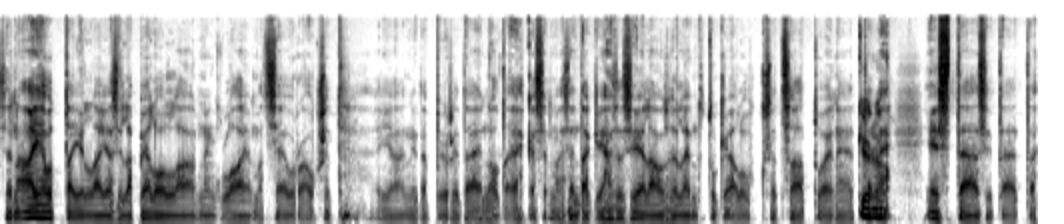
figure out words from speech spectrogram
sen aiheuttajilla ja sillä pelolla on niin kuin laajemmat seuraukset ja niitä pyritään ennaltaehkäisemään. Sen takia se siellä on se lentotukialukset saattuinen, että Kyllä. ne estää sitä, että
